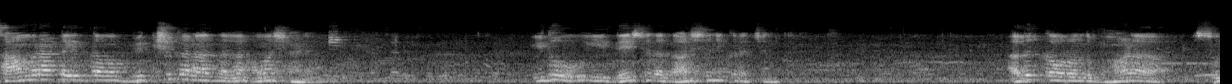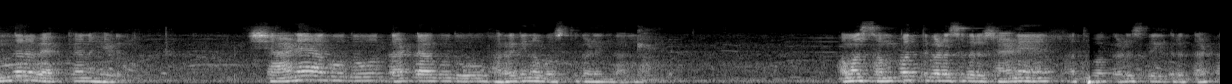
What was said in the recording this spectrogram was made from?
ಸಾಮ್ರಾಟ ಇದ್ದವ ಭಿಕ್ಷುಕನಾದ್ನಲ್ಲ ಅವ ಶಾಣೆ? ಇದು ಈ ದೇಶದ ದಾರ್ಶನಿಕರ ಚಿಂತನೆ ಅದಕ್ಕೆ ಅವರೊಂದು ಬಹಳ ಸುಂದರ ವ್ಯಾಖ್ಯಾನ ಹೇಳಿದರು. ಶಾಣೆ ಆಗೋದು ದಡ್ಡಾಗೋದು ಹೊರಗಿನ ವಸ್ತುಗಳಿಂದ ಅಲ್ಲ ಅವ ಸಂಪತ್ತು ಗಳಿಸಿದ್ರೆ ಶಾಣೆ ಅಥವಾ ಗಳಿಸದೇ ಇದ್ರ ದಡ್ಡ.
